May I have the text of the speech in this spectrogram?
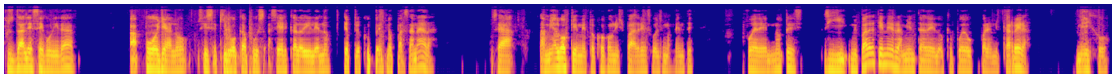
pues dale seguridad, apóyalo, si se equivoca, pues acércalo, dile, no te preocupes, no pasa nada. O sea, a mí algo que me tocó con mis padres últimamente fue de, no te, si mi padre tiene herramienta de lo que puede ocupar en mi carrera, me dijo,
